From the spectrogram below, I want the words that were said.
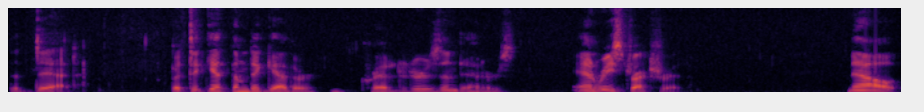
the debt, but to get them together, creditors and debtors, and restructure it. Now,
